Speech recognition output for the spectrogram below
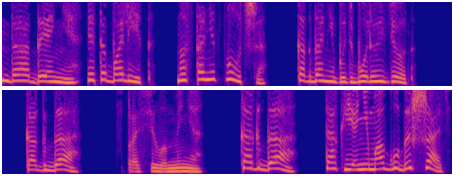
«Да, Дэнни, это болит, но станет лучше. Когда-нибудь боль уйдет». «Когда?» — спросил он меня. «Когда? Так я не могу дышать!»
